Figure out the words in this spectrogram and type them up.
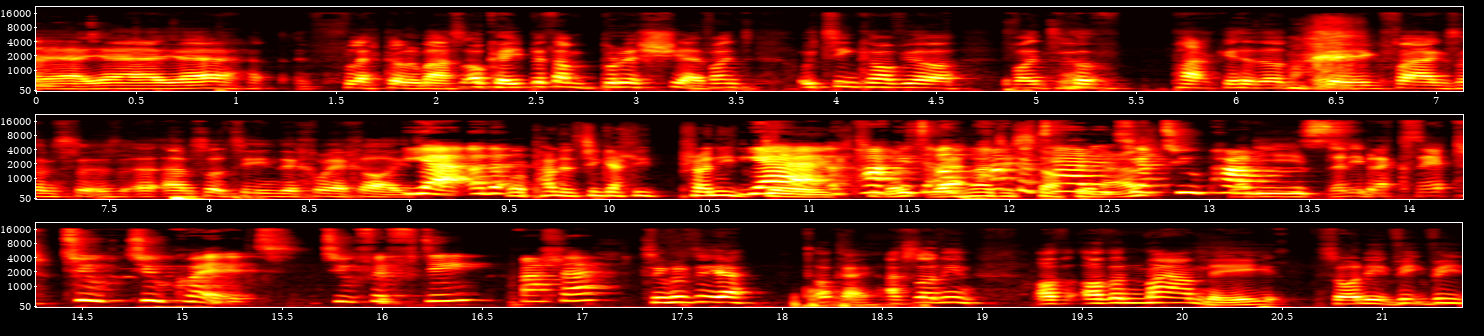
Ie, ie, ie. o'n nhw mas. Oce, okay, beth am brisiau? Faint, wyt ti'n cofio faint oedd packet o deg fags am, am so ti'n 16 oed. Ie. Yeah, Wel, pan ydych chi'n gallu prynu yeah, deg. Ie, packet, o packet talent, ie, two pounds. Bloody Brexit. Two, two quid. 250, falle? 250, ie. Yeah. Oce. Okay. Ac so o'n i'n... Oedd yn mami... So o'n i... Fi, fi,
